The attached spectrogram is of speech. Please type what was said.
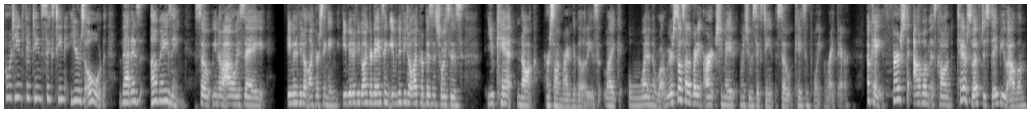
14, 15, 16 years old. That is amazing. So, you know, I always say, even if you don't like her singing, even if you don't like her dancing, even if you don't like her business choices, you can't knock her songwriting abilities. Like, what in the world? We are still celebrating art she made when she was 16. So, case in point, right there. Okay, first album is called Taylor Swift, just debut album.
